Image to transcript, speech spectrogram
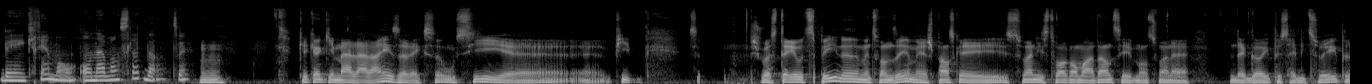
ben crème, on, avance là-dedans, tu sais. Mhm. Quelqu'un qui est mal à l'aise avec ça aussi, euh, puis je vais stéréotyper, là, mais tu vas me dire, mais je pense que souvent l'histoire qu'on va entendre, c'est bon, souvent le, gars il peut s'habituer, puis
